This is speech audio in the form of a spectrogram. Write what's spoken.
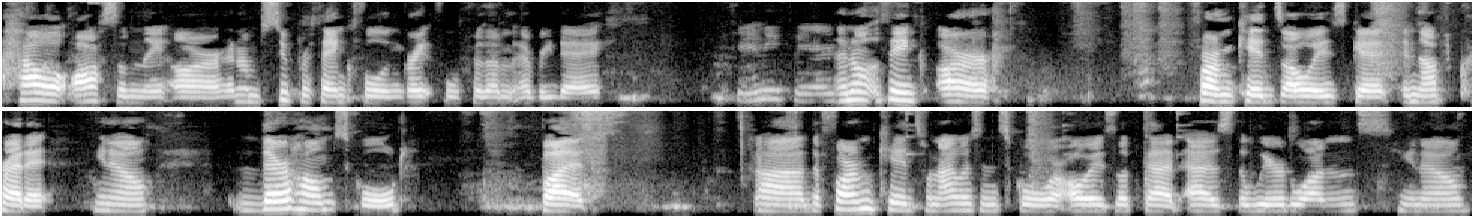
how awesome they are, and I'm super thankful and grateful for them every day. I don't think our farm kids always get enough credit. You know, they're homeschooled, but uh, the farm kids, when I was in school, were always looked at as the weird ones. You know,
